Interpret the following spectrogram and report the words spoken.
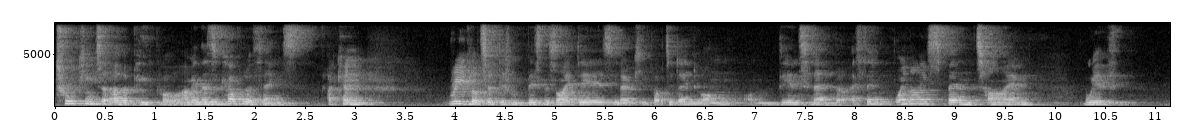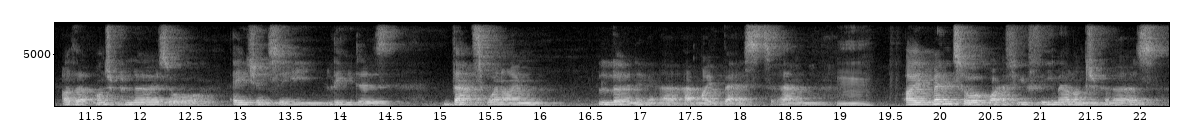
talking to other people. I mean, there's a couple of things. I can read lots of different business ideas, you know, keep up to date on, on the internet, but I think when I spend time with other entrepreneurs or agency leaders, that's when I'm learning uh, at my best. Um, mm. I mentor quite a few female entrepreneurs,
